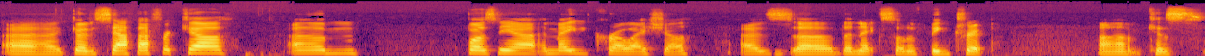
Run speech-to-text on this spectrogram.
uh, go to South Africa, um, Bosnia, and maybe Croatia as uh, the next sort of big trip. Because,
